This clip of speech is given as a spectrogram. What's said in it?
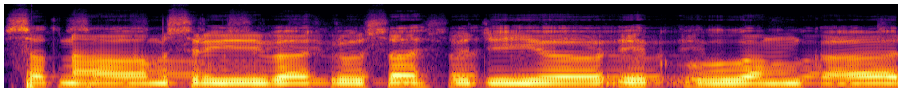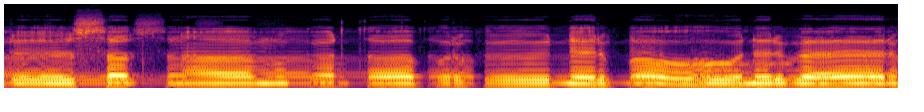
ਸਤਨਾਮ ਸ੍ਰੀ ਵਾਹਿਗੁਰੂ ਸਾਹਿਬ ਜੀਓ, ਇੱਕ ਓੰਕਾਰ ਸਤਨਾਮ ਕਰਤਾ ਪੁਰਖ ਨਿਰਭਉ ਨਿਰਵੈਰ।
